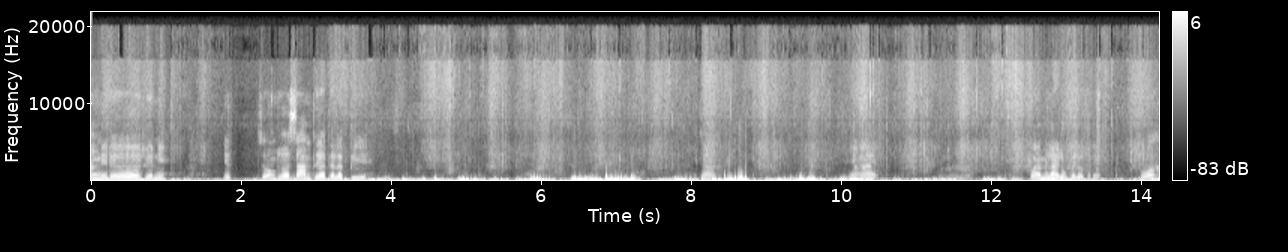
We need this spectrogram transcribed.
ังนี่เด้อเทื่อนี่เฮ็ดสองเทื่อสามเทื่อแต่ละปีจ้ะยังไงปล่อยมันไหลลงไปเลยก็ได้เพราะว่าไฮ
